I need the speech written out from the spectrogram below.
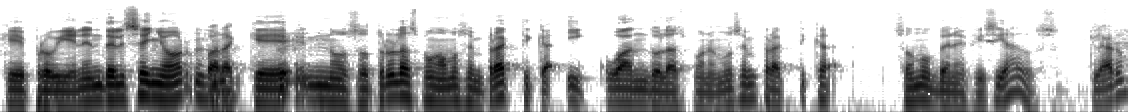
que provienen del Señor para que nosotros las pongamos en práctica y cuando las ponemos en práctica somos beneficiados. Claro.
